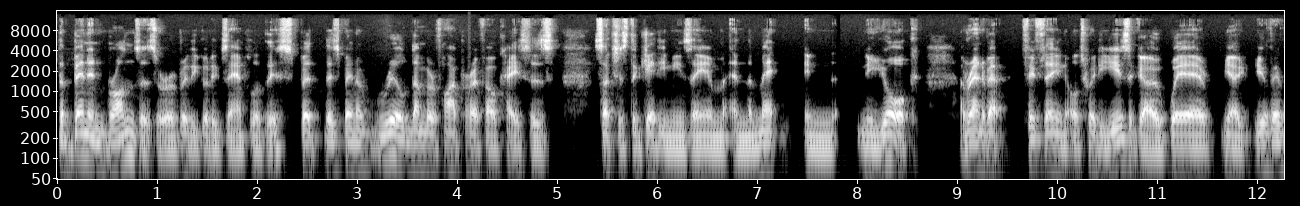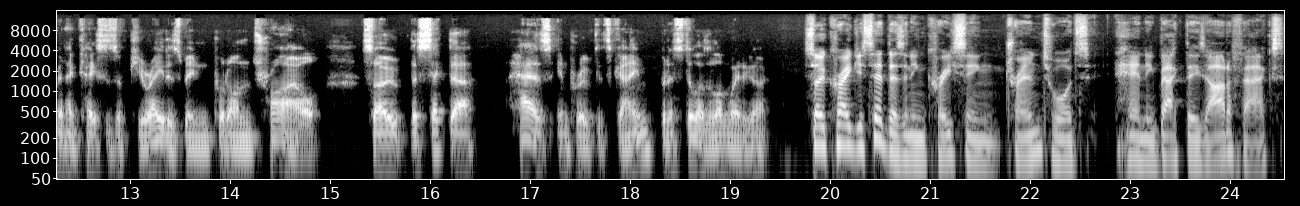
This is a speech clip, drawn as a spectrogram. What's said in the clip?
The Benin bronzes are a really good example of this, but there's been a real number of high profile cases, such as the Getty Museum and the Met in New York, around about 15 or 20 years ago, where you know you've even had cases of curators being put on trial so the sector has improved its game, but it still has a long way to go. So, Craig, you said there's an increasing trend towards handing back these artifacts.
